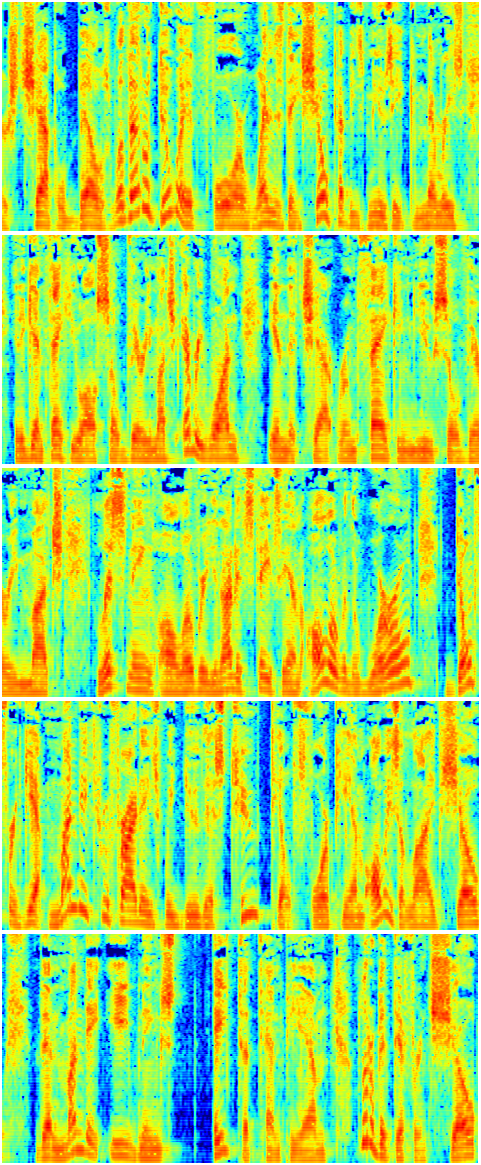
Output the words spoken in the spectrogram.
Fascinators, Chapel Bells. Well, that'll do it for Wednesday's show, Peppy's Music Memories. And again, thank you all so very much. Everyone in the chat room, thanking you so very much. Listening all over United States and all over the world. Don't forget, Monday through Fridays, we do this 2 till 4 p.m., always a live show. Then Monday evenings, 8 to 10 p.m. A little bit different show.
